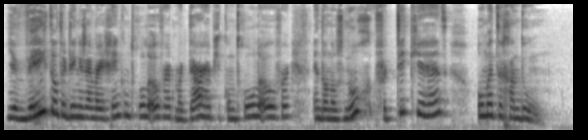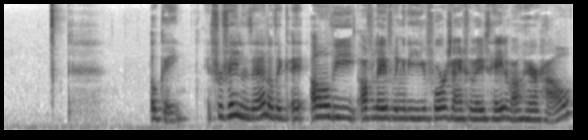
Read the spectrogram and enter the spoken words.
je weet dat er dingen zijn waar je geen controle over hebt, maar daar heb je controle over. En dan alsnog vertik je het om het te gaan doen. Oké, is vervelend hè, dat ik eh, al die afleveringen die hiervoor zijn geweest helemaal herhaal.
